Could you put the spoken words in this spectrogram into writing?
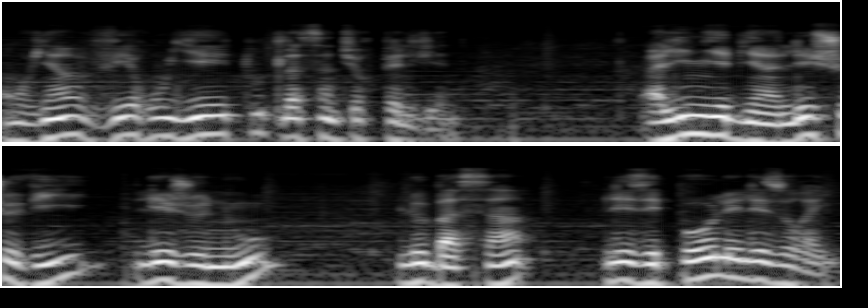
On vient verrouiller toute la ceinture pelvienne. Alignez bien les chevilles, les genoux, le bassin, les épaules et les oreilles.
